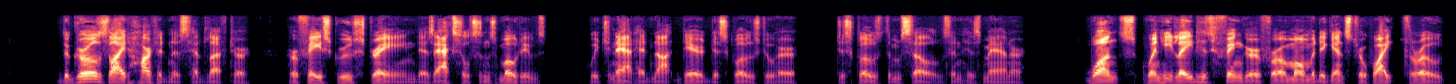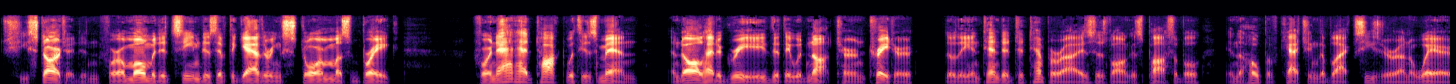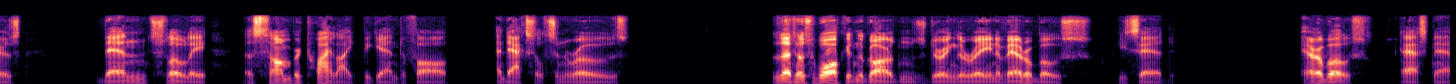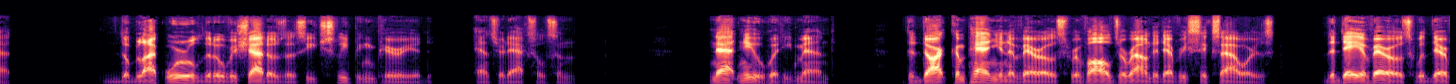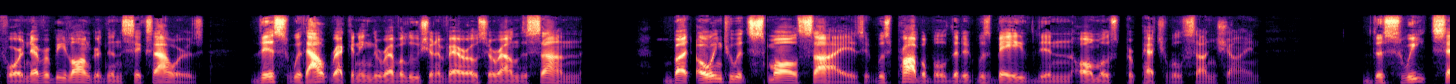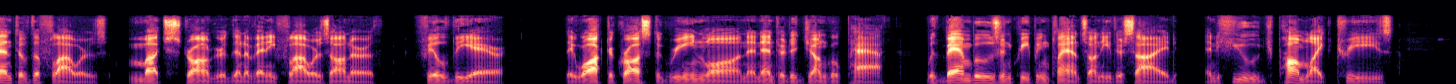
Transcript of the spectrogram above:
The girl's light-heartedness had left her. Her face grew strained as Axelson's motives, which Nat had not dared disclose to her, disclosed themselves in his manner. Once, when he laid his finger for a moment against her white throat, she started, and for a moment it seemed as if the gathering storm must break. For Nat had talked with his men, and all had agreed that they would not turn traitor, though they intended to temporize as long as possible, in the hope of catching the Black Caesar unawares. Then, slowly, a somber twilight began to fall, and Axelson rose. "Let us walk in the gardens during the reign of Erebos," he said. "Erebos?" asked Nat. "The black world that overshadows us each sleeping period answered Axelson. Nat knew what he meant. The dark companion of Eros revolves around it every six hours. The day of Eros would therefore never be longer than six hours, this without reckoning the revolution of Eros around the sun. But owing to its small size, it was probable that it was bathed in almost perpetual sunshine. The sweet scent of the flowers, much stronger than of any flowers on earth, filled the air. They walked across the green lawn and entered a jungle path, with bamboos and creeping plants on either side, and huge palm like trees.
